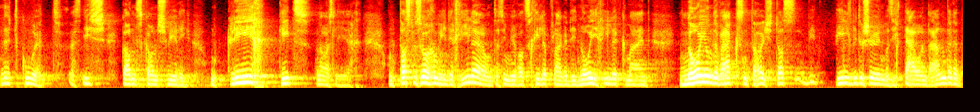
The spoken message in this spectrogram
nicht gut. Es ist ganz, ganz schwierig. Und gleich gibt es noch ein Licht. Und das versuchen wir in der Kirche, und da sind wir als Kirchenpfleger, die neue Kirchengemeinde, neu unterwegs. Und da ist das Bild wieder schön, was sich dauernd ändert.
